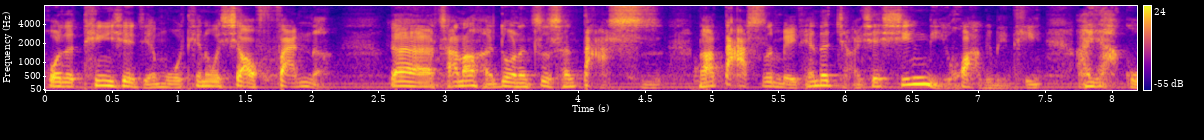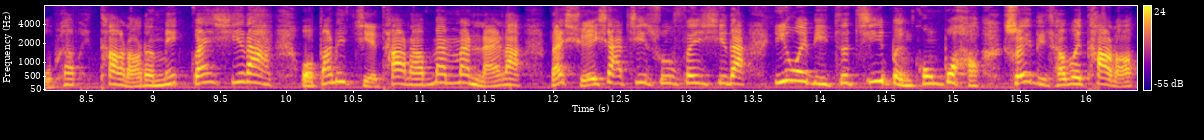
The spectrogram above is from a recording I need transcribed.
或者听一些节目，我听得会笑翻了。呃，常常很多人自称大师，然后大师每天都讲一些心里话给你听。哎呀，股票被套牢了没关系啦，我帮你解套了，慢慢来啦，来学一下技术分析啦。因为你的基本功不好，所以你才会套牢。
